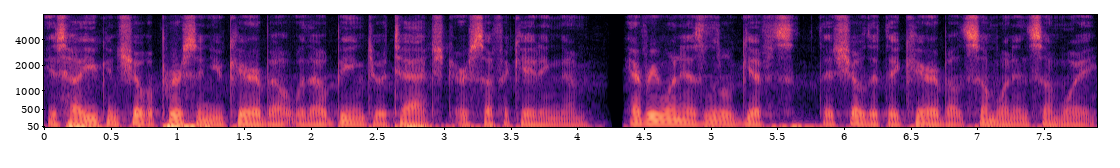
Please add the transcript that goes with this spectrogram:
is how you can show a person you care about without being too attached or suffocating them. Everyone has little gifts that show that they care about someone in some way,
